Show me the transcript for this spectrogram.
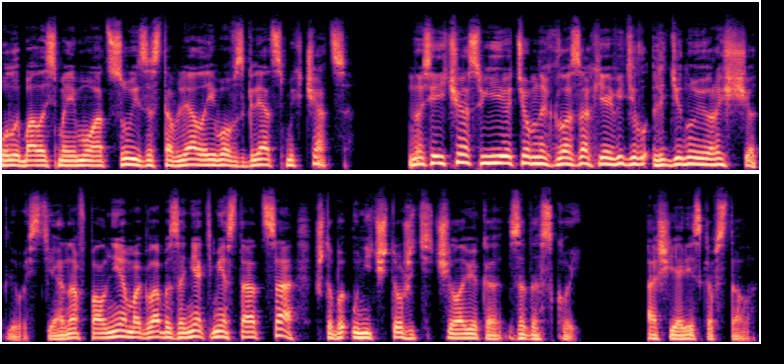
улыбалась моему отцу и заставляла его взгляд смягчаться. Но сейчас в ее темных глазах я видел ледяную расчетливость, и она вполне могла бы занять место отца, чтобы уничтожить человека за доской. Аж я резко встала.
